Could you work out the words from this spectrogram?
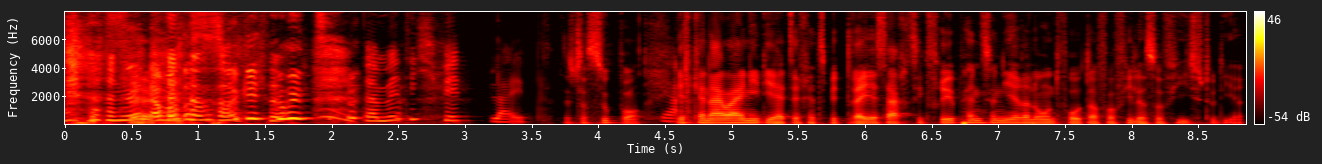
Aber das ist wirklich gut. Damit ich fit bleibe. Das ist doch super. Ja. Ich kenne auch eine, die hat sich jetzt mit 63 früh pensionieren lassen und fährt von Philosophie studieren.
